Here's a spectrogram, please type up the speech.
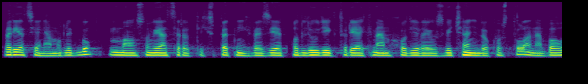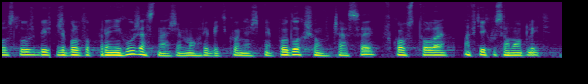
veriaci aj na modlitbu. Mal som viacero tých spätných väzieb od ľudí, ktorí aj k nám chodívajú zvyčajne do kostola na bohoslúžby, že bolo to pre nich úžasné, že mohli byť konečne po dlhšom čase v kostole a v tichu sa modliť.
